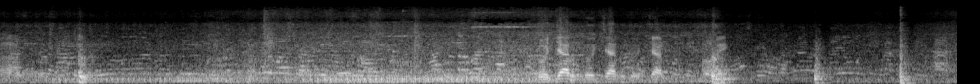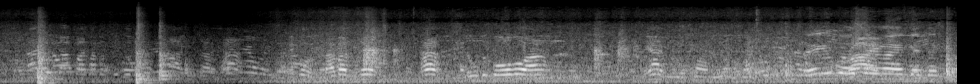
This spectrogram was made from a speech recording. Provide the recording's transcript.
Ah. Good job, good job, good job. Okay. Eko, dapat, sir. Ha? Saludo po ako, ha? Ayan. Thank you po, sir, mga ganda po.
